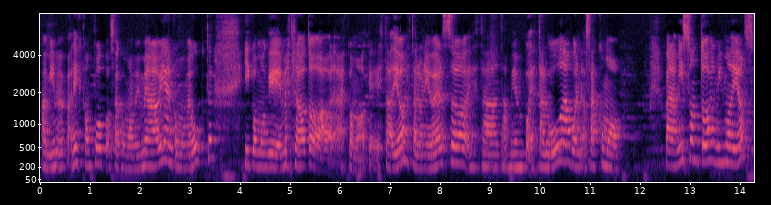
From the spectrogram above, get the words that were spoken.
a mí me parezca un poco, o sea, como a mí me haga bien, como me guste. Y como que he mezclado todo ahora. Es como que está Dios, está el universo, está también puede estar Buda. Bueno, o sea, es como para mí son todos el mismo Dios,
